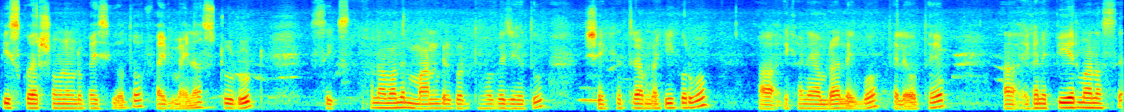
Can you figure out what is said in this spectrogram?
পি স্কোয়ার সমান আমরা পাইছি কত? Five minus two root six এখন আমাদের মান বের করতে হবে যেহেতু সেই ক্ষেত্রে আমরা কি করব? এখানে আমরা লিখব তাহলে অতএব এখানে পি এর মান আছে,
